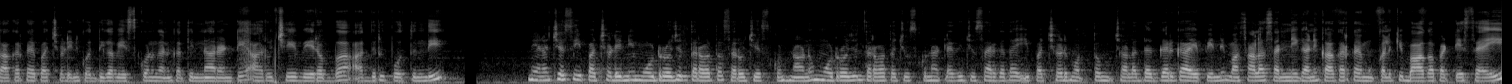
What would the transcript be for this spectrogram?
కాకరకాయ పచ్చడిని కొద్దిగా వేసుకొని కనుక తిన్నారంటే ఆ రుచే వేరొబ్బ అదిరిపోతుంది. నేను వచ్చేసి ఈ పచ్చడిని మూడు రోజుల తర్వాత సర్వ్ చేసుకుంటున్నాను. మూడు రోజుల తర్వాత చూసుకున్నట్లయితే చూసారు కదా ఈ పచ్చడి మొత్తం చాలా దగ్గరగా అయిపోయింది. మసాలాస్ అన్నీ కానీ కాకరకాయ ముక్కలకి బాగా పట్టేశాయి.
